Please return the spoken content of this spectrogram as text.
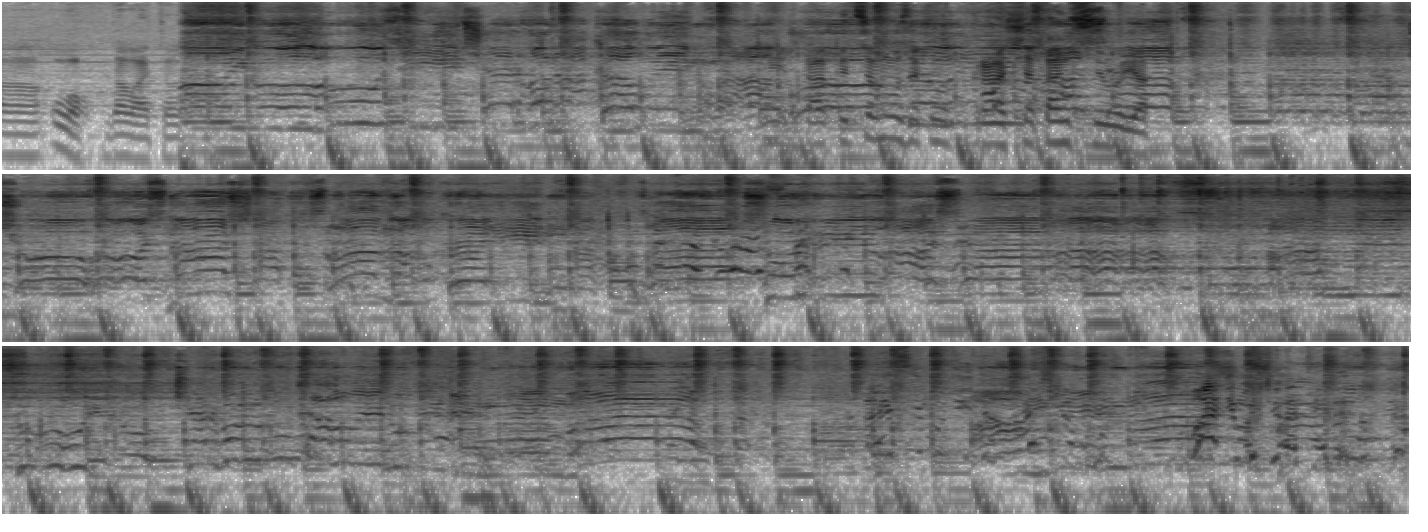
Е, о, давайте. Так, під цю музику краще танцює. 我去了别生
